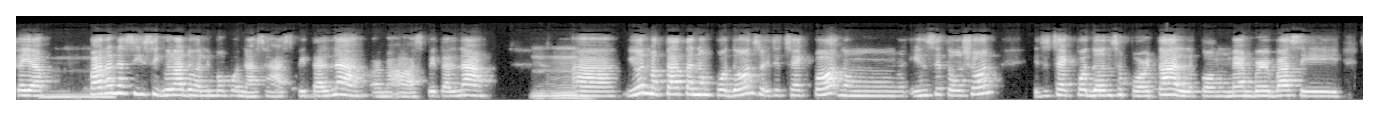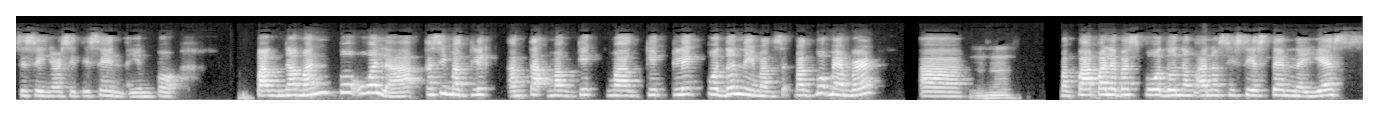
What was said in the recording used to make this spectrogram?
Kaya Mm. para nasisigurado halimbawa po nasa hospital na or ma-hospital na, Mm-mm. Ah, yun, magtatanong po doon. So, iti-check po nung institution, iti-check po doon sa portal kung member ba si, si senior citizen. Ayun po. Pag naman po wala, kasi mag-click, ang ta- mag-click, mag-click po doon eh. Mag, pag po member, ah, Mhm. magpapalabas po doon ng ano si system na yes,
